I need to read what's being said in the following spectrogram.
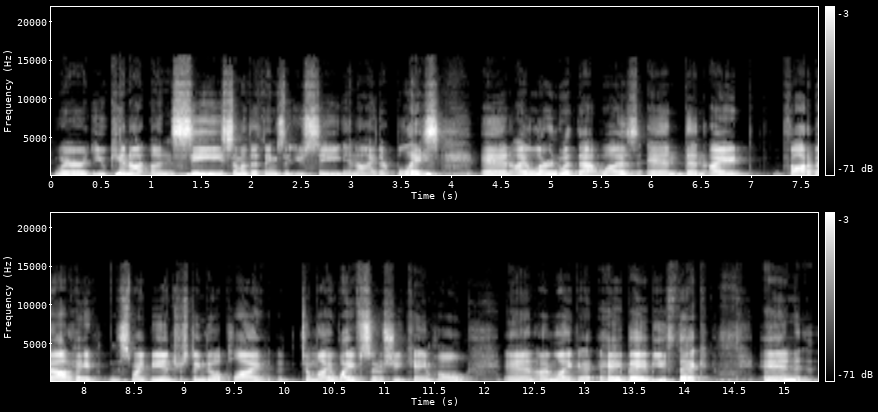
where you cannot unsee some of the things that you see in either place. And I learned what that was, and then I thought about, hey, this might be interesting to apply to my wife. So she came home, and I'm like, hey, babe, you thick. And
